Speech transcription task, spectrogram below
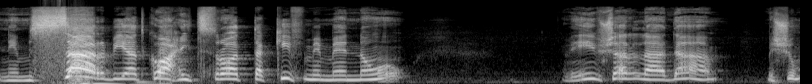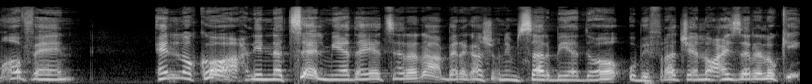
נמסר ביד כוח יצרו התקיף ממנו, ואי אפשר לאדם בשום אופן, אין לו כוח לנצל מיד היצר הרע ברגע שהוא נמסר בידו, ובפרט שאין לו עזר אלוקי.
